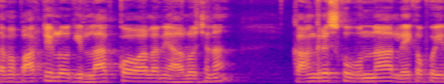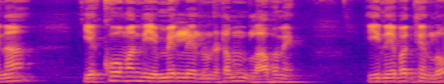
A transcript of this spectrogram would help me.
తమ పార్టీలోకి లాక్కోవాలనే ఆలోచన కాంగ్రెస్కు ఉన్నా లేకపోయినా ఎక్కువ మంది ఎమ్మెల్యేలు ఉండటం లాభమే. ఈ నేపథ్యంలో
